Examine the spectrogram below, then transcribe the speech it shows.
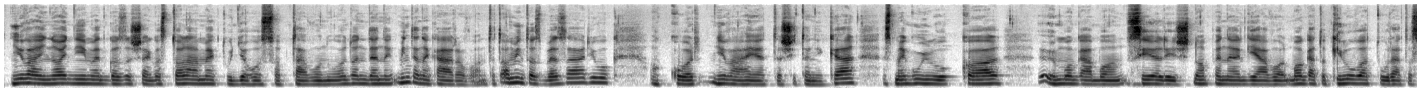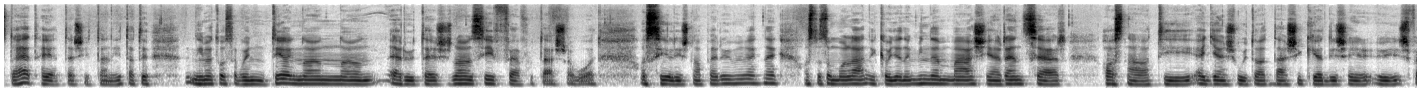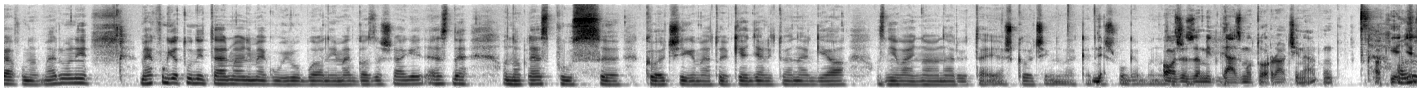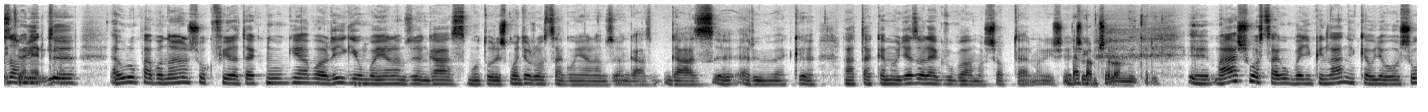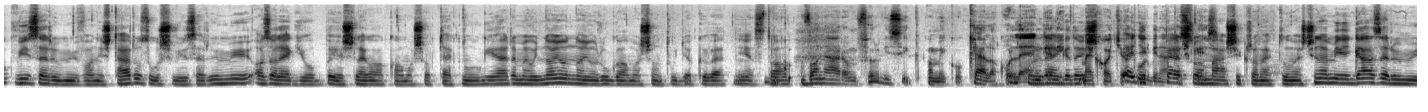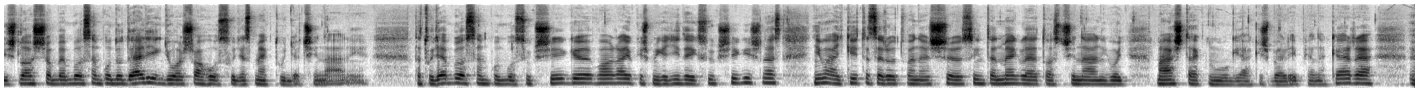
Nyilván egy nagy német gazdaság azt talán meg tudja hosszabb távon oldani, de ennek mindennek ára van. Tehát amint azt bezárjuk, akkor nyilván helyettesíteni kell. Ezt megújulókkal, önmagában szél és napenergiával magát a kilovattórát azt lehet helyettesíteni. Tehát Németországban tényleg nagyon-nagyon erőteljes és nagyon szép felfutása volt a szél és naperőműveknek. Azt azonban látni kell, hogy ennek minden más ilyen rendszer használati egyensúlytartási kérdései is fel fognak merülni. Meg fogja tudni termelni megújulóból a német gazdaság ezt, de annak lesz plusz költsége, mert hogy a kiegyenlítő energia az nyilván nagyon erőteljes költségnövekedés de fog ebben. Az az, az, amit gázmotorral csinálunk? A az az, amit Európában nagyon sokféle technológiával, régióban jellemzően gázmotor, és Magyarországon jellemzően gáz, gázerőművek látták el, hogy ez a legrugalmasabb termelés. Bekapcsolom, működik. Más országokban egyébként látni kell, hogy ahol sok vízerőmű van, és tározós vízerőmű, az a legjobb és legalkalmasabb technológiára, mert hogy nagyon-nagyon rugalmasan tudja követni ezt a... Van áram, fölviszik, amikor kell, akkor leengedik, meghagyja a turbinát, percről a másikra meg tudom ezt csinálni. Még egy gázerőmű is lassabb ebből a szempontból, de elég gyors ahhoz, hogy ezt meg tudja csinálni. Tehát, hogy ebből a szempontból szükség van rájuk, és még egy ideig szükség is lesz. Nyilván egy 2050-es szinten meg lehet azt csinálni, hogy más technológiák is belépjenek erre.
